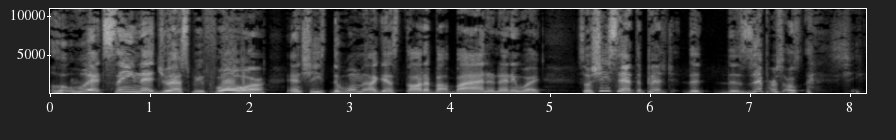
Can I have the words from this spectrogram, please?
who who had seen that dress before, and she, the woman, I guess, thought about buying it anyway. So she sent the picture, the the zippers. She,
